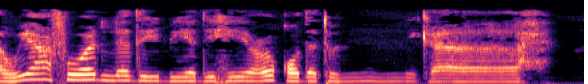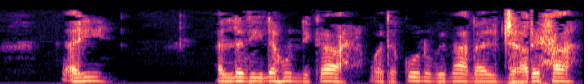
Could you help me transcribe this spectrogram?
أو يعفو الذي بيده عقدة النكاح. أي الذي له النكاح وتكون بمعنى الجارحة.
